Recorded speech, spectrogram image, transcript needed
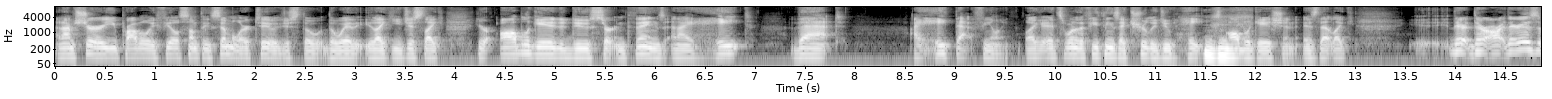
And I'm sure you probably feel something similar too. Just the the way that you like you just like you're obligated to do certain things, and I hate that. I hate that feeling. Like it's one of the few things I truly do hate is obligation. Is that like there there are there is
